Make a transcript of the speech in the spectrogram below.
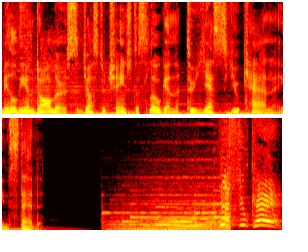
million just to change the slogan to Yes You Can instead. Can!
